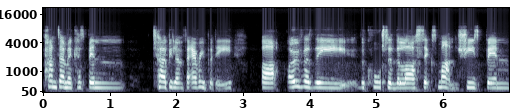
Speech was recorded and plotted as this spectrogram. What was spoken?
pandemic has been turbulent for everybody, but over the the course of the last 6 months, she's been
